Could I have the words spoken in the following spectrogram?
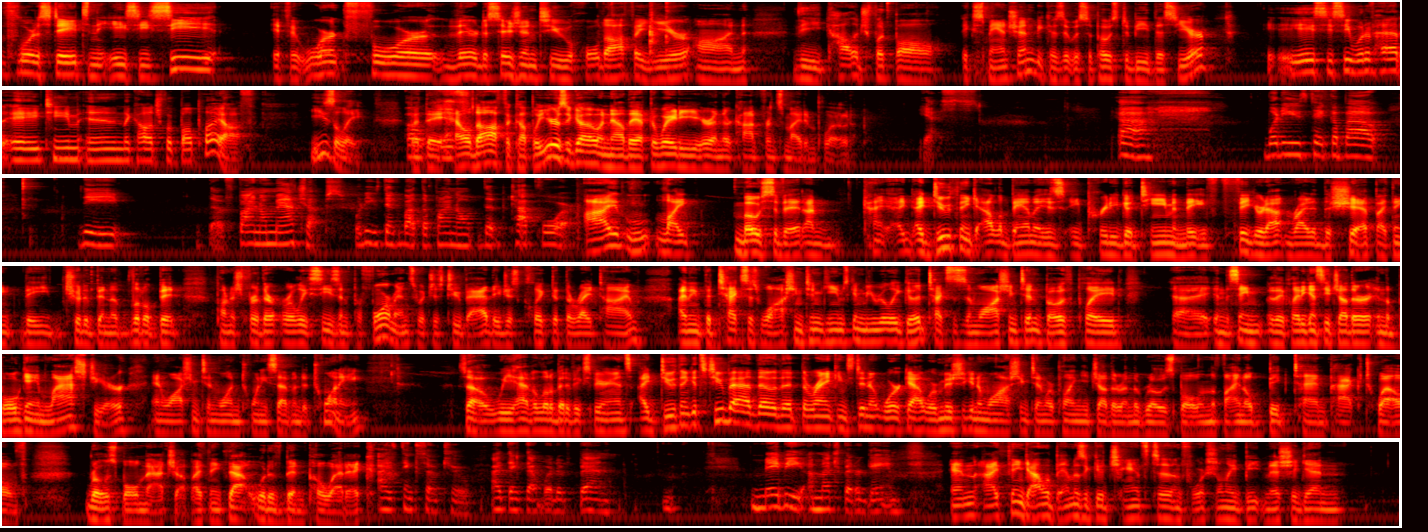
Florida State and the ACC, if it weren't for their decision to hold off a year on the college football expansion because it was supposed to be this year, the ACC would have had a team in the college football playoff easily. Oh, But they held off a couple years ago, and now they have to wait a year, and their conference might implode. Yes. Uh, what do you think about the the final matchups? What do you think about the final the top four? I l- like most of it. I'm kind. I, I do think Alabama is a pretty good team, and they've figured out and righted the ship. I think they should have been a little bit punished for their early season performance, which is too bad. They just clicked at the right time. I think the Texas Washington game is going to be really good. Texas and Washington both played uh, in the same. They played against each other in the bowl game last year, and Washington won 27 to 20. So we have a little bit of experience. I do think it's too bad though that the rankings didn't work out where Michigan and Washington were playing each other in the Rose Bowl in the final Big Ten Pac-12 Rose Bowl matchup. I think that would have been poetic. I think so too. I think that would have been maybe a much better game. And I think Alabama's a good chance to unfortunately beat Michigan.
